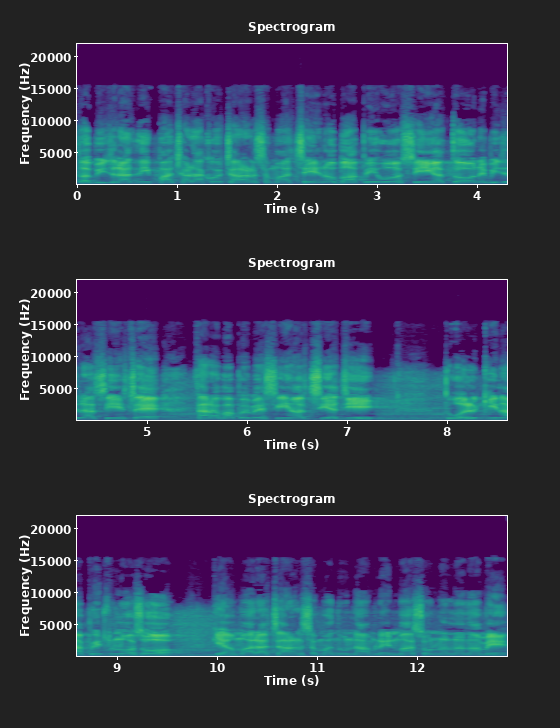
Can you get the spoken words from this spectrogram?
તો ગુજરાતની પાછળ આખો ચારણ સમાજ છે, એનો બાપ એવો સિંહ હતો અને ગુજરાત સિંહ છે. તારા બાપે મેં સિંહ જ. સિંહજી તું હલકીના પેટનો છો કે અમારા ચારણ સમાજનું નામ લઈને મા સોનલના નામે.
